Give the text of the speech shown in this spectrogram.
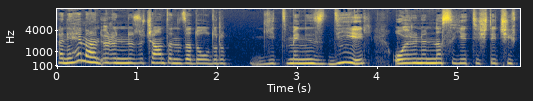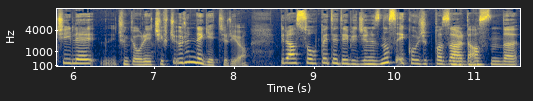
Hani hemen ürününüzü çantanıza doldurup gitmeniz değil. O ürünün nasıl yetişti çiftçiyle çünkü oraya çiftçi ürün de getiriyor. Biraz sohbet edebileceğiniz nasıl ekolojik pazarda aslında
